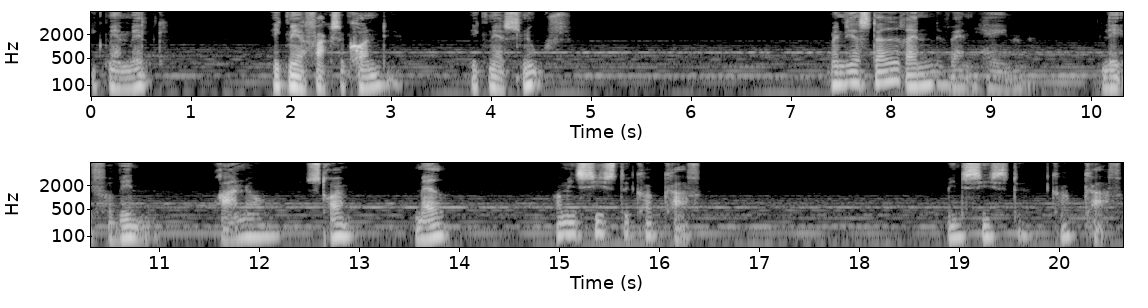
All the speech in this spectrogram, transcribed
Ikke mere mælk. Ikke mere faxe kondi. Ikke mere snus. Men vi har stadig rendende vand i hanerne. Læ for vinden, brændeovn, strøm, mad og min sidste kop kaffe. Min sidste kop kaffe.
